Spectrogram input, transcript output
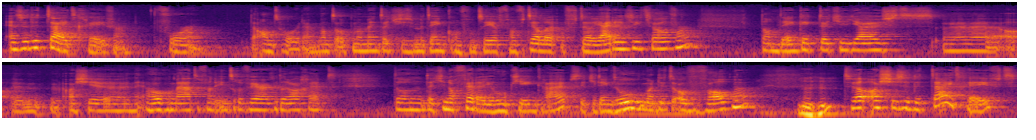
En ze de tijd geven voor de antwoorden. Want op het moment dat je ze meteen confronteert van vertel, vertel jij er eens iets over. Dan denk ik dat je juist eh, als je een hoge mate van introvert gedrag hebt, dan dat je nog verder je hoekje inkruipt. Dat je denkt, oeh, maar dit overvalt me. Mhm. Terwijl als je ze de tijd geeft,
